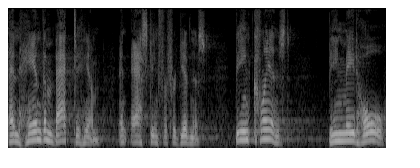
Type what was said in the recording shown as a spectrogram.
and hand them back to Him and asking for forgiveness, being cleansed being made whole.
